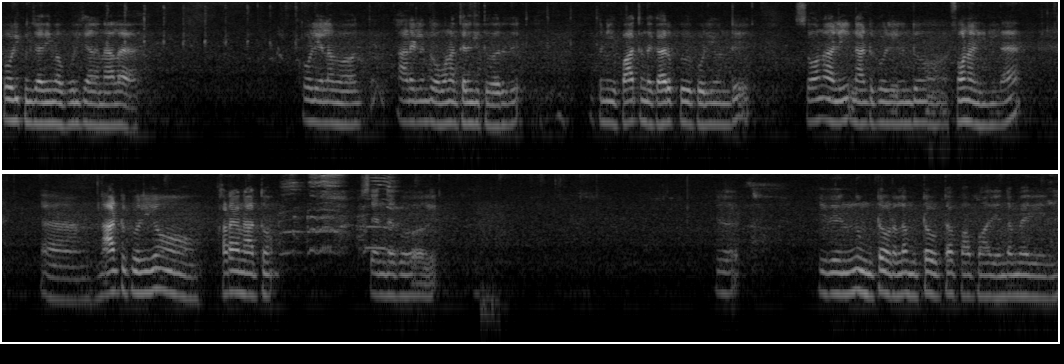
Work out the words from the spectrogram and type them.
கோழி குஞ்சு அதிகமாக பிடிக்காதனால கோழியெல்லாம் ஆடையிலேருந்து ஒவ்வொன்றா தெரிஞ்சிட்டு வருது. இப்போ நீங்கள் பார்த்த இந்த கருப்பு கோழி வந்து சோனாலி நாட்டுக்கோழி ரெண்டும் சோனாலி இல்லை. நாட்டுக்கோழியும் கடகநாத்தும் சேர்ந்த கோழி. இது- இன்னும் முட்டை விடலை முட்டை விட்டால் பார்ப்போம் அது எந்த மாதிரி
